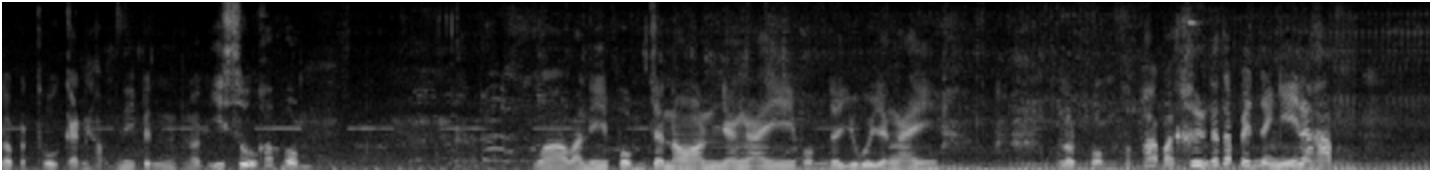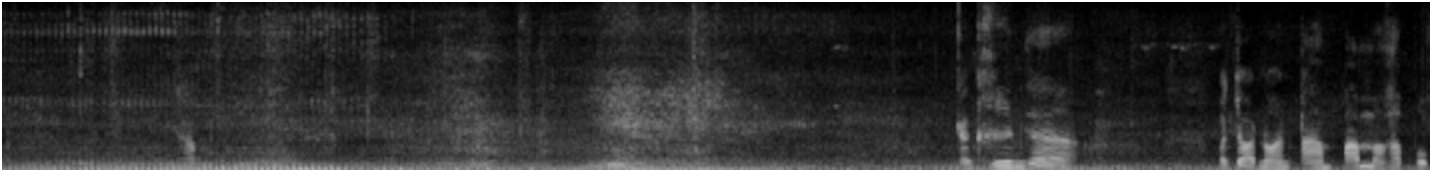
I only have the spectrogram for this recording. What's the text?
รถบรรทุกกันครับ นี่เป็นรถอิสุครับผม ว่าวันนี้ผมจะนอนยังไง ผมจะอยู่ยังไง รถผมสภาพกลางคืนก็จะเป็นอย่างนี้นะครับครับ กลางคืนก็มาจอดนอนตามปั๊มอะครับ ผม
